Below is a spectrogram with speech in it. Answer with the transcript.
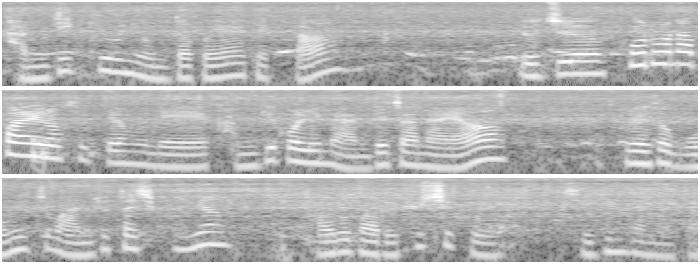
감기 기운이 온다고 해야 될까? 요즘 코로나 바이러스 때문에 감기 걸리면 안 되잖아요. 그래서 몸이 좀 안 좋다 싶으면 바로바로 휴식을 즐긴답니다.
